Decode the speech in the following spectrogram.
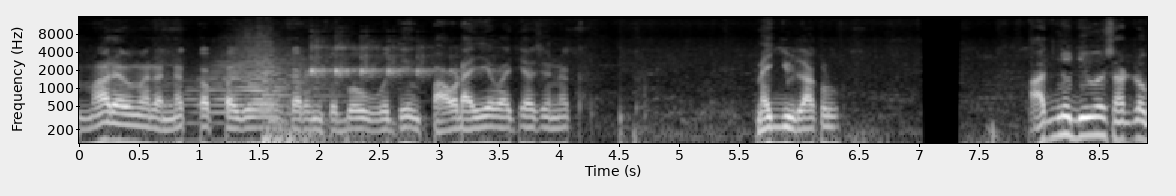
મારે હવે મારા નખ કાપવા જોઈએ, કારણ કે બહુ વધીને પાવડા એવા થયા છે નખ. મેગ્યું લાકડું. આજનો દિવસ આટલો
